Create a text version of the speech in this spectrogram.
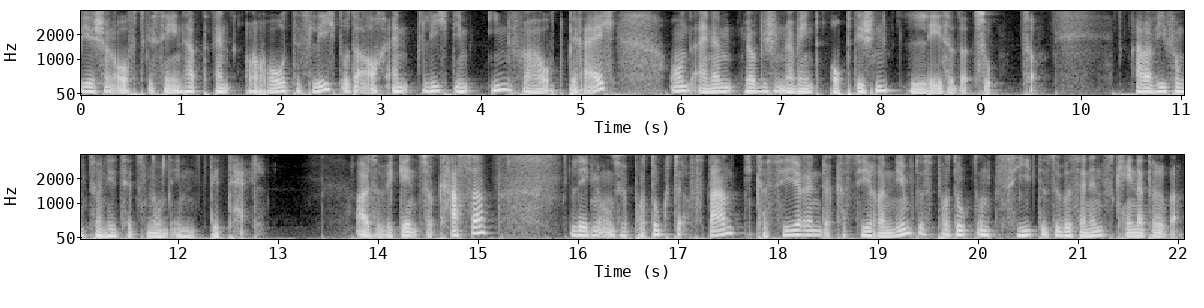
wie ihr schon oft gesehen habt, ein rotes Licht oder auch ein Licht im Infrarotbereich und einen, ja, wie schon erwähnt, optischen Laser dazu. So. Aber wie funktioniert es jetzt nun im Detail? Also wir gehen zur Kasse, legen unsere Produkte aufs Band, die Kassiererin, der Kassierer nimmt das Produkt und zieht es über seinen Scanner drüber.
